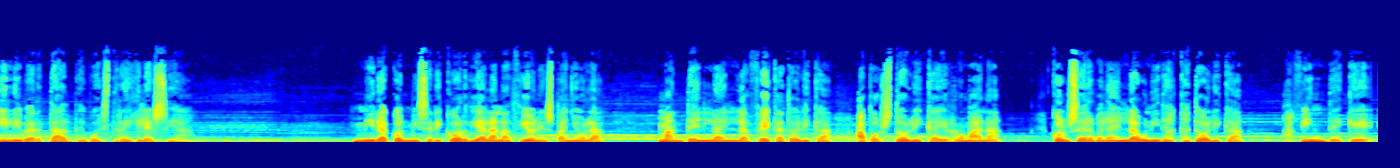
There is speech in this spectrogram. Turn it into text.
y libertad de vuestra Iglesia. Mira con misericordia la nación española, manténla en la fe católica, apostólica y romana, consérvala en la unidad católica, a fin de que,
